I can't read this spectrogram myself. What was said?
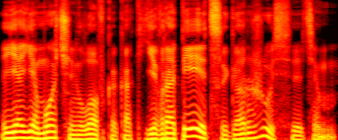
Я ем очень ловко, как европеец, и горжусь этим.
